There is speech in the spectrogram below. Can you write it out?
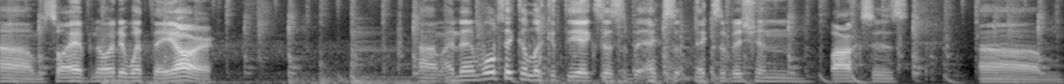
Um, so I have no idea what they are. Um, and then we'll take a look at the exhi ex exhibition boxes um,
